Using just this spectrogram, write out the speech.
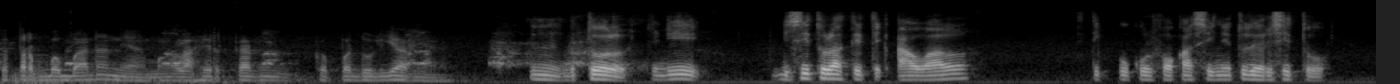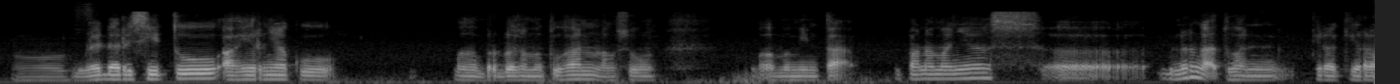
keterbebanan ya, melahirkan kepedulian ya. Hmm, betul. Jadi di situlah titik awal, titik pukul vokasinya itu dari situ. Oh, Mulai dari situ akhirnya aku eh, berdoa sama Tuhan, langsung eh, meminta apa namanya, eh, bener nggak Tuhan kira-kira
